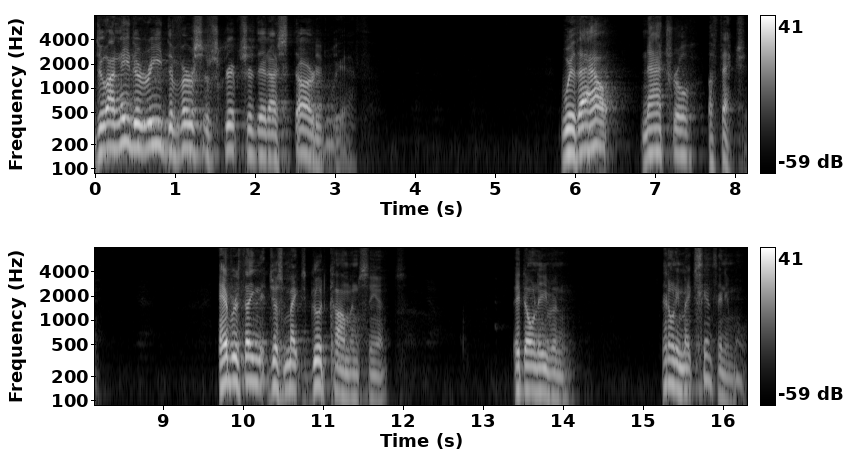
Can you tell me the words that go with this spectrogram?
Do I need to read the verse of Scripture that I started with? Without natural affection. Everything that just makes good common sense. It don't even, it don't even make sense anymore.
